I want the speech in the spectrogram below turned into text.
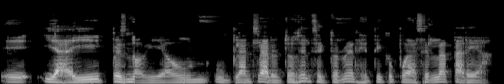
Eh, y ahí pues no había un, plan claro. Entonces el sector energético puede hacer la tarea,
